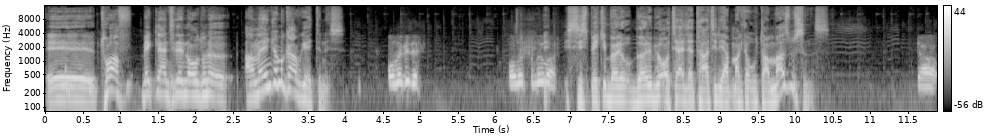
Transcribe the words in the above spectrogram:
eee, tuhaf beklentilerin olduğunu anlayınca mı kavga ettiniz? Olabilir. Olasılığı var. E, Siz peki böyle böyle bir otelde tatil yapmakta utanmaz mısınız? Ya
